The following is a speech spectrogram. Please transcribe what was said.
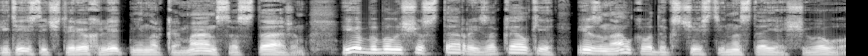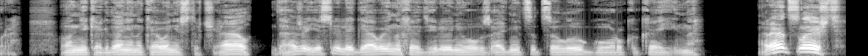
54-летний наркоман со стажем. Юбби был еще старой закалки и знал кодекс чести настоящего вора. Он никогда ни на кого не стучал, даже если легавые находили у него в заднице целую гору кокаина. «Рад слышать,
